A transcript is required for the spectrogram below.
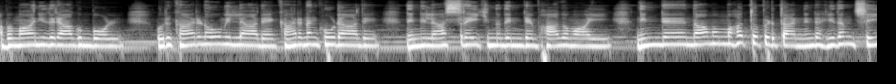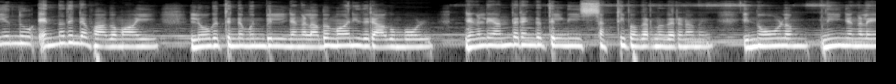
അപമാനിതരാകുമ്പോൾ ഒരു കാരണവുമില്ലാതെ കാരണം കൂടാതെ നിന്നിൽ ആശ്രയിക്കുന്നതിന്റെ ഭാഗമായി നിന്റെ നാമം മഹത്വപ്പെടുത്താൻ നിന്റെ ഹിതം ചെയ്യുന്നു എന്നതിന്റെ ഭാഗമായി. ലോകത്തിന്റെ മുൻപിൽ ഞങ്ങൾ അപമാനിതരാകുമ്പോൾ ഞങ്ങളുടെ അന്തരംഗത്തിൽ നീ ശക്തി പകർന്നു തരണമേ. ഇന്നോളം നീ ഞങ്ങളെ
